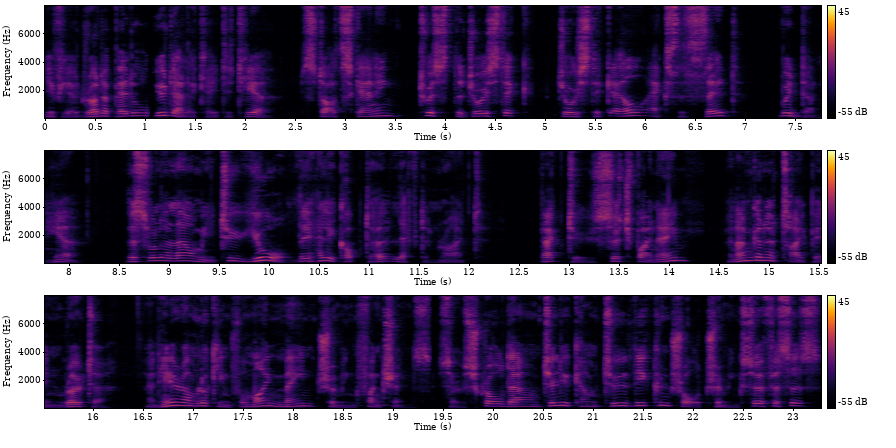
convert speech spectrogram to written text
If you had rudder pedal, you'd allocate it here. Start scanning, twist the joystick, joystick L, axis Z. We're done here. This will allow me to yaw the helicopter left and right. Back to search by name and I'm going to type in rotor and here I'm looking for my main trimming functions. So scroll down till you come to the control trimming surfaces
